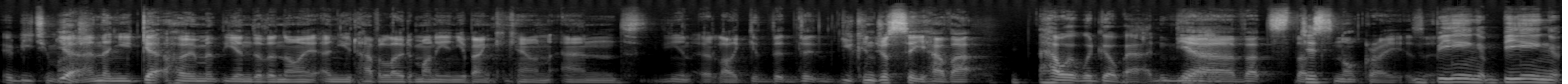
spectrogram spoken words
It would be too much. Yeah, and then you'd get home at the end of the night, and you'd have a load of money in your bank account, and you know, like the, the, you can just see how that. how it would go bad. Yeah, that's that's Just not great, is it? being being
